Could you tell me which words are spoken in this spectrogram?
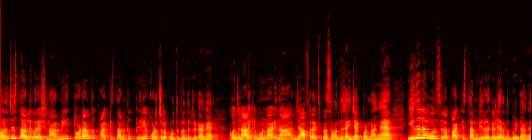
பலுச்சிஸ்தான் லிபரேஷன் ஆர்மி தொடர்ந்து பாகிஸ்தானுக்கு பெரிய குடைச்சலை கொடுத்துட்டு வந்துட்டுருக்காங்க கொஞ்ச நாளைக்கு முன்னாடி தான் ஜாஃபர் எக்ஸ்பிரஸை வந்து ஹைஜாக் பண்ணாங்க. இதில் ஒரு சில பாகிஸ்தான் வீரர்கள் இறந்து போயிட்டாங்க.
